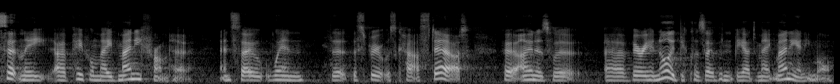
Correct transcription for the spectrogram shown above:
certainly uh, people made money from her. And so when the, the spirit was cast out, her owners were uh, very annoyed because they wouldn't be able to make money anymore.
